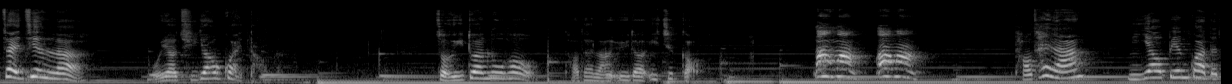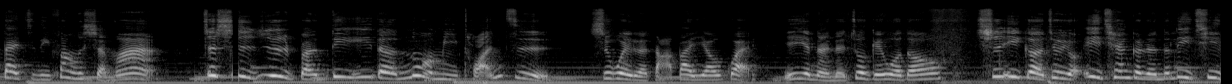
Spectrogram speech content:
再见了，我要去妖怪岛了。走一段路后，桃太郎遇到一只狗，汪汪汪汪！桃太郎，你腰边挂的袋子里放了什么啊？这是日本第一的糯米团子，是为了打败妖怪，爷爷奶奶做给我的哦。吃一个就有一千个人的力气。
